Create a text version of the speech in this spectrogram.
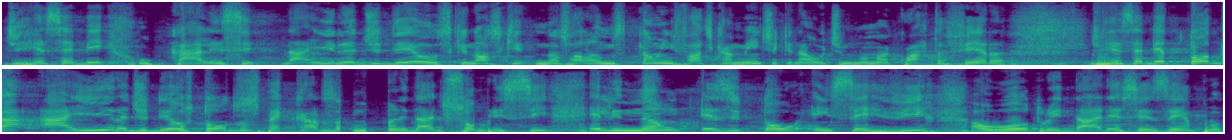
de receber o cálice da ira de Deus, que nós, que nós falamos tão enfaticamente aqui na última quarta-feira, de receber toda a ira de Deus, todos os pecados da humanidade sobre si, ele não hesitou em servir ao outro e dar esse exemplo.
